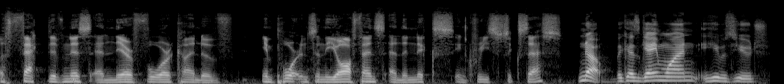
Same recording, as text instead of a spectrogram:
effectiveness and therefore kind of importance in the offense and the Knicks' increased success? No, because game one he was huge.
